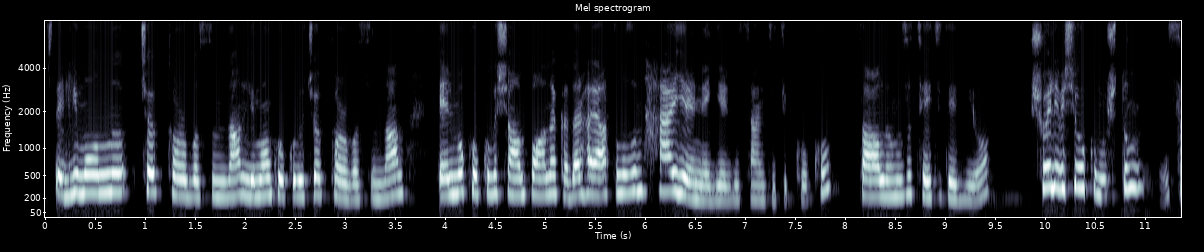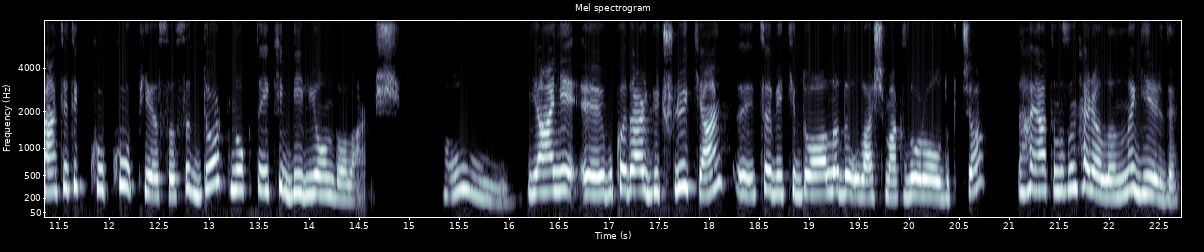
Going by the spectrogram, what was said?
İşte limonlu çöp torbasından, limon kokulu çöp torbasından elma kokulu şampuana kadar hayatımızın her yerine girdi sentetik koku. Sağlığımızı tehdit ediyor. Şöyle bir şey okumuştum. Sentetik koku piyasası 4.2 milyon dolarmış. Yani e, bu kadar güçlüyken e, tabii ki doğala da ulaşmak zor oldukça hayatımızın her alanına girdi.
